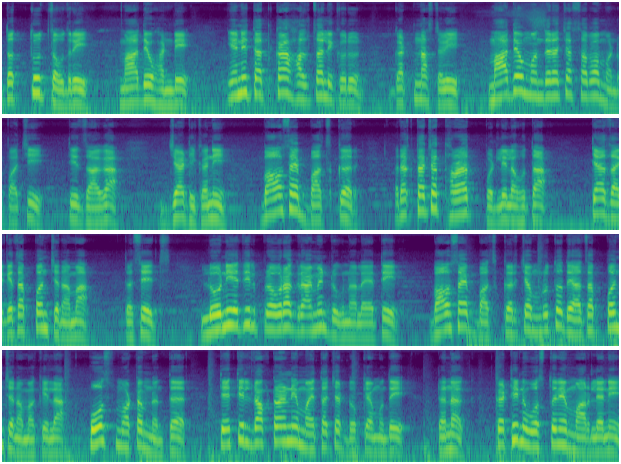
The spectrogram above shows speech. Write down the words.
दत्तू चौधरी महादेव हांडे यांनी तत्काळ हालचाली करून घटनास्थळी महादेव मंदिराच्या सभा मंडपाची ती जागा ज्या ठिकाणी बाबासाहेब बाचकर रक्ताच्या थरात पडलेला होता त्या जागेचा पंचनामा तसेच लोणी येथील प्रवरा ग्रामीण रुग्णालयातील भाऊसाहेब भास्करच्या मृतदेहाचा पंचनामा केला. पोस्टमॉर्टम नंतर तेथील डॉक्टरांनी मैताच्या डोक्यामध्ये टणक कठीण वस्तूने मारल्याने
